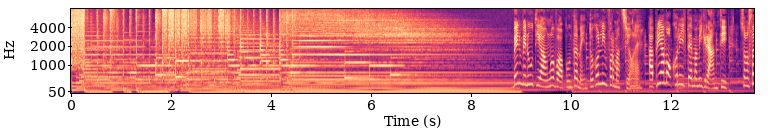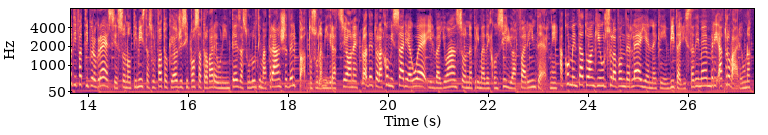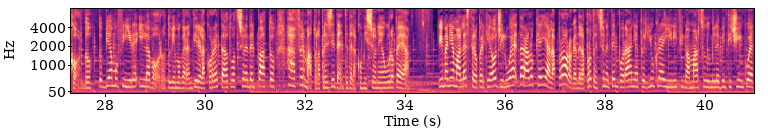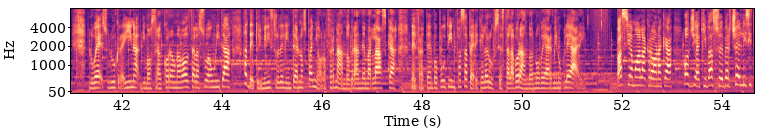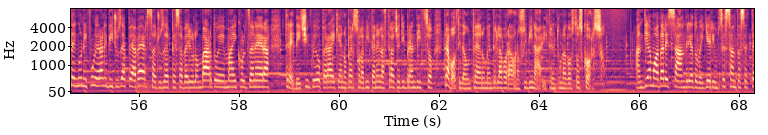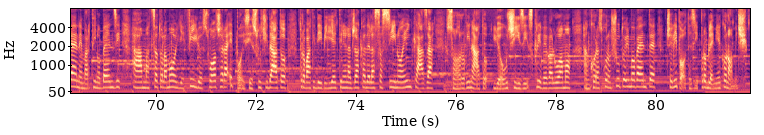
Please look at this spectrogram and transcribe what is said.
Thank you benvenuti a un nuovo appuntamento con l'informazione. Apriamo con il tema migranti. Sono stati fatti progressi e sono ottimista sul fatto che oggi si possa trovare un'intesa sull'ultima tranche del patto sulla migrazione. Lo ha detto la commissaria UE Ilva Johansson prima del Consiglio Affari Interni. Ha commentato anche Ursula von der Leyen che invita gli Stati membri a trovare un accordo. Dobbiamo finire il lavoro, dobbiamo garantire la corretta attuazione del patto, ha affermato la Presidente della Commissione europea. Rimaniamo all'estero perché oggi l'UE darà l'ok alla proroga della protezione temporanea per gli ucraini fino a marzo 2025. L'UE sull'Ucraina dimostra ancora una volta la sua unità, ha detto il ministro dell'interno spagnolo Fernando Grande Marlasca. Nel frattempo Putin fa sapere che la Russia sta lavorando a nuove armi nucleari. Passiamo alla cronaca. Oggi a Chivasso e Vercelli si tengono i funerali di Giuseppe Aversa, Giuseppe Saverio Lombardo e Michael Zanera, tre dei cinque operai che hanno perso la vita nella strage di Brandizzo, travolti da un treno mentre lavoravano sui binari il 31 agosto scorso. Andiamo ad Alessandria dove ieri un 67enne, Martino Benzi, ha ammazzato la moglie, figlio e suocera e poi si è suicidato. Trovati dei biglietti nella giacca dell'assassino e in casa. Sono rovinato, li ho uccisi, scriveva l'uomo. Ancora sconosciuto il movente, c'è l'ipotesi problemi economici.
